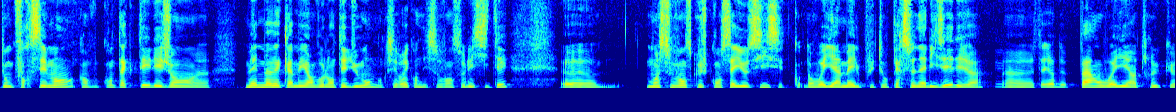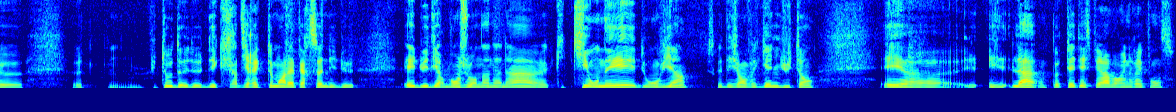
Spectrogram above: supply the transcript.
Donc forcément, quand vous contactez les gens, euh, même avec la meilleure volonté du monde, donc c'est vrai qu'on est souvent sollicité, euh, moi souvent ce que je conseille aussi, c'est d'envoyer un mail plutôt personnalisé déjà, euh, c'est-à-dire de ne pas envoyer un truc, plutôt de, d'écrire directement à la personne et de, et lui dire bonjour nanana, qui, on est, d'où on vient, parce que déjà on gagne du temps. Et, là, on peut peut-être espérer avoir une réponse.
